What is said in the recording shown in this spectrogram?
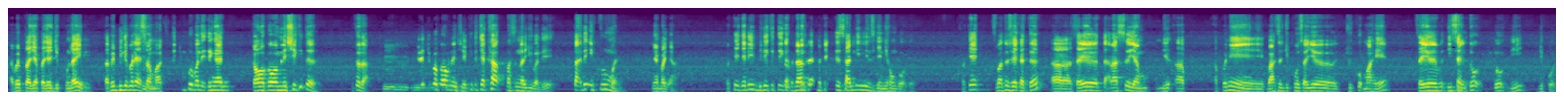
apa pelajar-pelajar Jepun lain. Tapi bila balik asrama, kita jumpa balik dengan kawan-kawan Malaysia kita. Betul tak? Hmm. Bila jumpa kawan Malaysia, kita cakap pasal Melayu balik, tak ada improvement yang banyak. Okey, jadi bila kita kat dalam kelas macam kita salin saja Nihongo tu. Okey, sebab tu saya kata uh, saya tak rasa yang ni- uh, apa ni bahasa Jepun saya cukup mahir. Saya decide untuk duduk di Jepun.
